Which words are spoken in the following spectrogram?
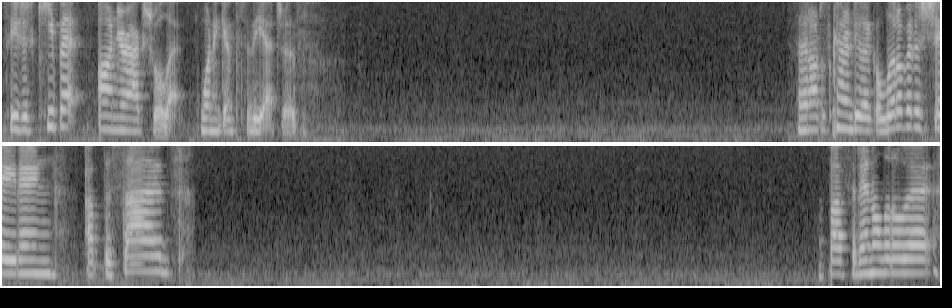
So you just keep it on your actual lip when it gets to the edges. And then I'll just kind of do like a little bit of shading up the sides. Buff it in a little bit.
